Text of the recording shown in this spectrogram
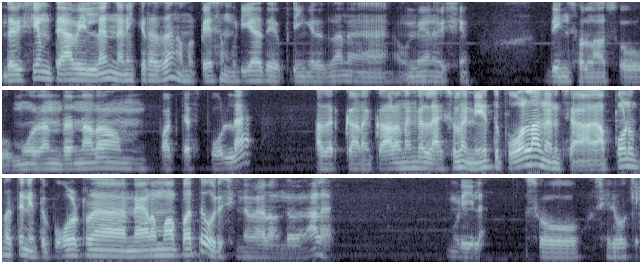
இந்த விஷயம் தேவையில்லைன்னு நினைக்கிறது தான் நம்ம பேச முடியாது அப்படிங்கிறது தானே உண்மையான விஷயம் அப்படின்னு சொல்லலாம். ஸோ மூணு ரெண்டு ரெண்டு நாளாக பாட்காஸ்ட் போடல. அதற்கான காரணங்கள் ஆக்சுவலாக நேற்று போடலான்னு நினச்சேன். அப்போன்னு பார்த்து நேற்று போடுற நேரமாக பார்த்து ஒரு சின்ன வேலை வந்ததுனால முடியல. ஸோ சரி ஓகே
